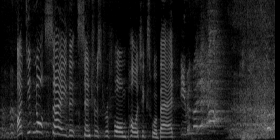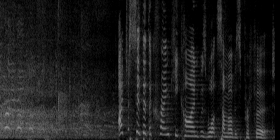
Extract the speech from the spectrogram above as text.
I did not say that centrist reform politics were bad, even though they are. I just said that the cranky kind was what some of us preferred.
